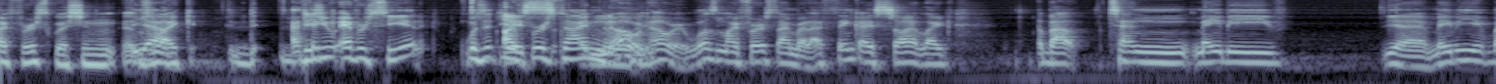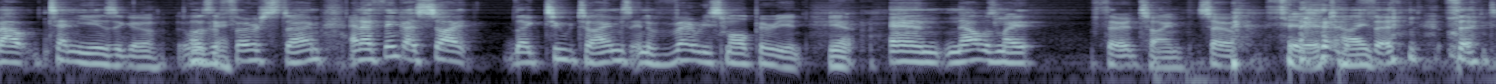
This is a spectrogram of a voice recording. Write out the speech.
my first question. It was yeah. like, did you ever see it? Was it your I s- first time? No, no, it wasn't my first time, but I think I saw it like about ten, maybe, yeah, maybe about ten years ago. It was Okay. the first time, and I think I saw it like two times in a very small period. Yeah. and that was my third time. So Third time. third, third.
